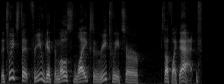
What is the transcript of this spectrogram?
the tweets that for you get the most likes and retweets are stuff like that.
